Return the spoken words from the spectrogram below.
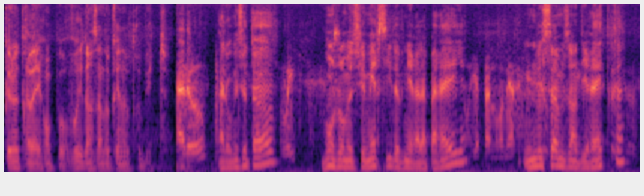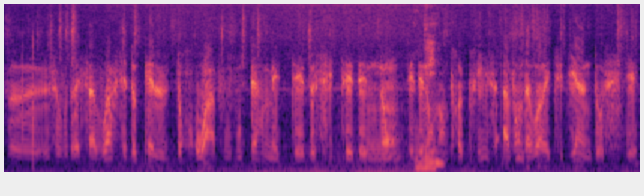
que nous travaillerons pour vous et dans un aucun autre but. Allô Allô, monsieur Thor Oui. Bonjour, monsieur. Merci de venir à l'appareil. Il n'y a pas à me remercier. Nous Je- sommes en direct. Je, veux- je voudrais savoir, c'est de quel droit vous vous permettez de citer des noms et des Oui. noms d'entreprises avant d'avoir étudié un dossier?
